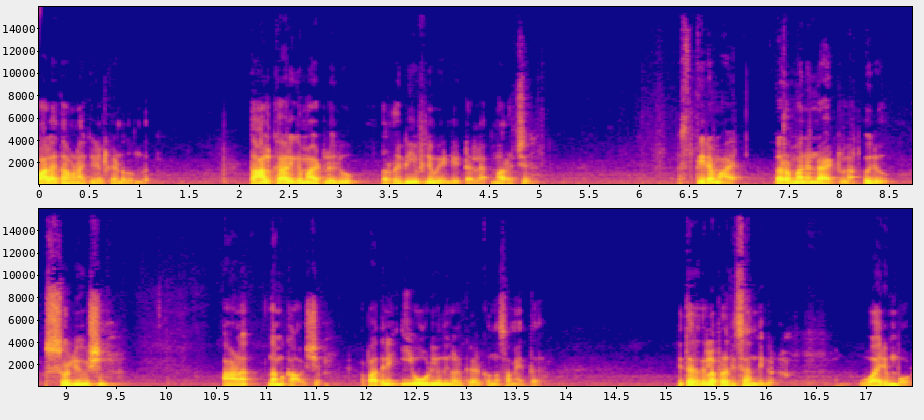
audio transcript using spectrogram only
പല തവണ കേൾക്കേണ്ടതുണ്ട്. താൽക്കാലികമായിട്ടുള്ളൊരു റിലീഫിന് വേണ്ടിയിട്ടല്ല മറിച്ച് സ്ഥിരമായ പെർമനന്റ് ആയിട്ടുള്ള ഒരു സൊല്യൂഷൻ ആണ് നമുക്ക് ആവശ്യം അപ്പോൾ അതിന് ഈ ഓഡിയോ നിങ്ങൾ കേൾക്കുന്ന സമയത്ത് ഇത്തരത്തിലുള്ള പ്രതിസന്ധികൾ വരുമ്പോൾ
